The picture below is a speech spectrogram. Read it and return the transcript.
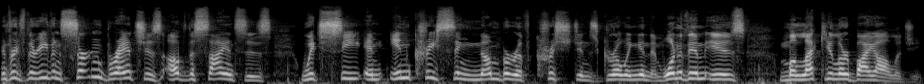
And friends, there are even certain branches of the sciences which see an increasing number of Christians growing in them. One of them is molecular biology.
